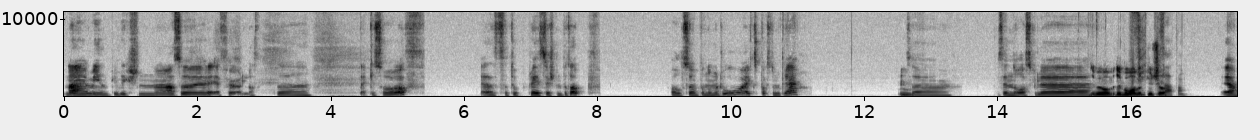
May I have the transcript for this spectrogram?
Nei, min prediction Altså, jeg føler at uh, det er ikke så off. Jeg tok PlayStation på topp. Holdsom på nummer to og Xbox nummer tre. Mm. Så hvis jeg nå skulle Du bomma med Future. Ja.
